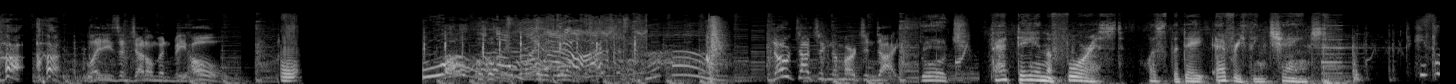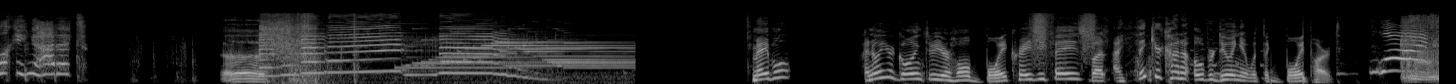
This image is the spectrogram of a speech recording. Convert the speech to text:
Ladies and gentlemen, behold. No touching the merchandise. That day in the forest was the day everything changed. He's looking at it. Uh. Mabel, I know you're going through your whole boy crazy phase, but I think you're kind of overdoing it with the boy part. What?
